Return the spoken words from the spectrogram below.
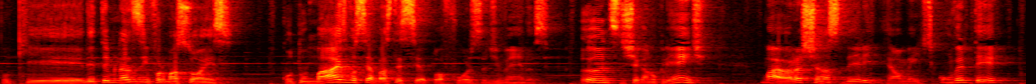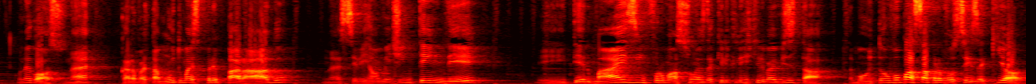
Porque determinadas informações, quanto mais você abastecer a tua força de vendas antes de chegar no cliente, maior a chance dele realmente converter o negócio, né? O cara vai estar muito mais preparado, né, se ele realmente entender e ter mais informações daquele cliente que ele vai visitar, tá bom? Então eu vou passar para vocês aqui, ó,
